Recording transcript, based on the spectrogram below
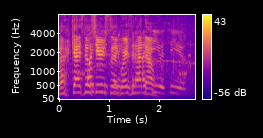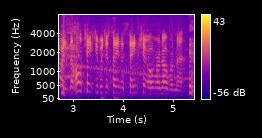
Uh, guys, no, I see you seriously, like, where's it at I now? see you. I see you. I mean, the whole chase, you were just saying the same shit over and over, man.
